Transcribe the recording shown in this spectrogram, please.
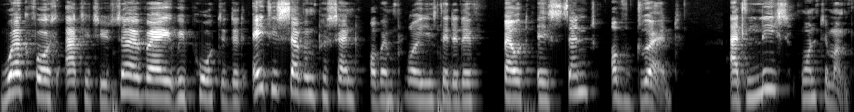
Workforce Attitude Survey reported that 87% of employees said that they felt a sense of dread at least once a month,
